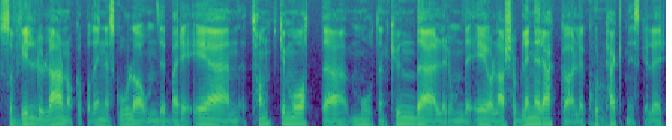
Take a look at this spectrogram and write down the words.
så vil du lære noe på denne skolen, om det bare er en tankemåte mot en kunde, eller om det er å lære seg blenderekka, eller hvor teknisk eller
